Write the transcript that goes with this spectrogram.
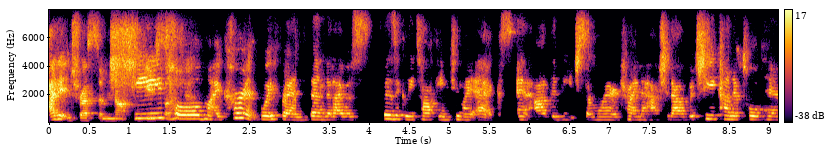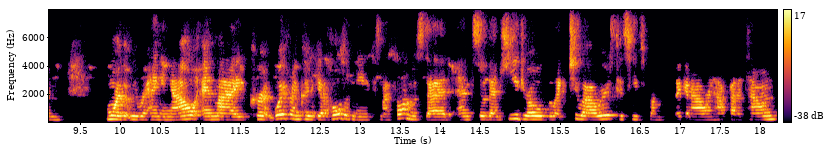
I didn't trust him not. She to told my current boyfriend then that I was physically talking to my ex and at the beach somewhere trying to hash it out. But she kind of told him more that we were hanging out, and my current boyfriend couldn't get a hold of me because my phone was dead. And so then he drove like two hours because he's from like an hour and a half out of town.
